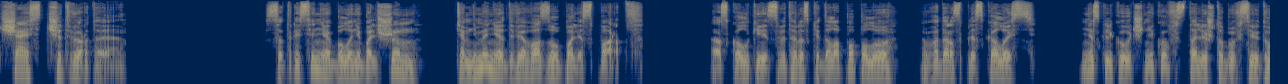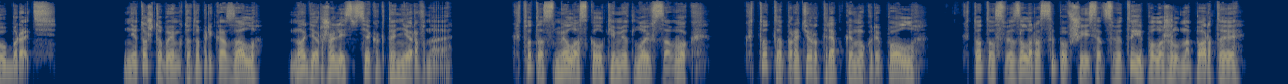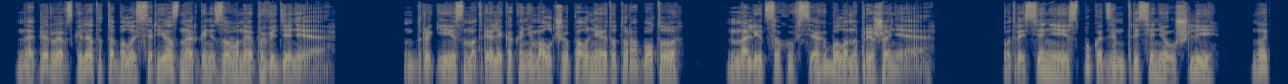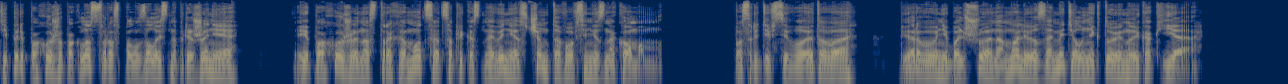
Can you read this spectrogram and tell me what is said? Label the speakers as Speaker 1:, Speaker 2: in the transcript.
Speaker 1: Часть четвертая. Сотрясение было небольшим, тем не менее две вазы упали с парт. Осколки и цветы раскидало по полу, вода расплескалась, несколько учеников встали, чтобы все это убрать. Не то чтобы им кто-то приказал, но держались все как-то нервно. Кто-то смел осколки метлой в совок, кто-то протер тряпкой мокрый пол, кто-то связал рассыпавшиеся цветы и положил на парты. На первый взгляд это было серьезное организованное поведение. Другие смотрели, как они молча выполняют эту работу. На лицах у всех было напряжение. Потрясение и испуг от землетрясения ушли, но теперь, похоже, по классу расползалось напряжение и похожее на страх эмоции от соприкосновения с чем-то вовсе незнакомым. Посреди всего этого, первую небольшую аномалию заметил никто иной, как я.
